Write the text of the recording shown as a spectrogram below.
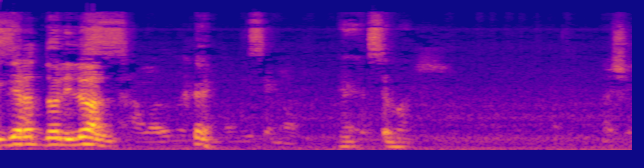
ইজারাত দলিল আল্লাহ। সেমা। আসো।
